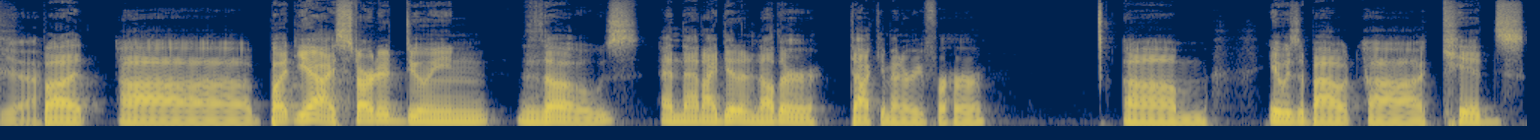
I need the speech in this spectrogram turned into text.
Yeah. But uh but yeah, I started doing those and then I did another documentary for her. Um it was about uh kids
